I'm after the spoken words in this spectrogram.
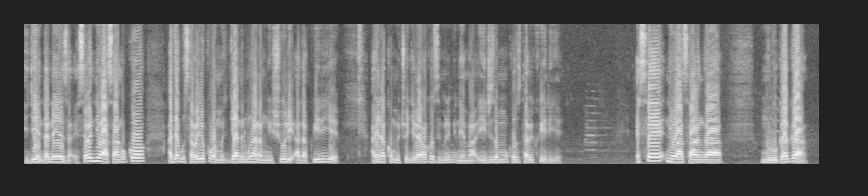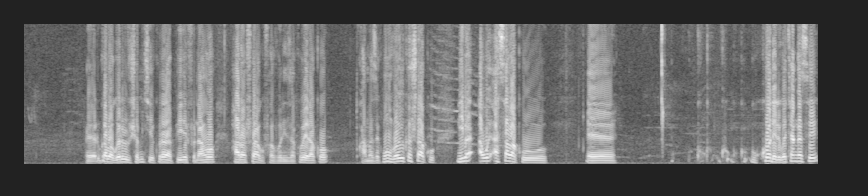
igenda neza. Ese we ntiwasanga uko ajya gusaba yuko bamujyanira umwana mu ishuri adakwiriye? Ari nako mu micungire y'abakozi muri minema yinjizamo umukozi utabikwiriye. Ese ntiwasanga mu rugaga eh, rw'abagore rushamikiye kuri rpf naho hari abashobora gufavoriza kubera ko twamaze kumwumva yuko ashobora ku niba we asaba eh, gukorerwa cyangwa se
